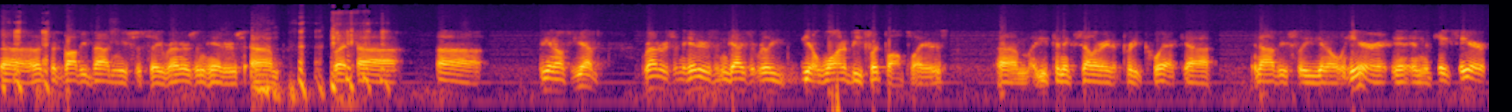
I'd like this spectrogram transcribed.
uh, that's what Bobby Bowden used to say: runners and hitters. Um, but uh, uh, you know, if you have runners and hitters and guys that really you know want to be football players, um, you can accelerate it pretty quick. Uh, and obviously, you know, here in, in the case here,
